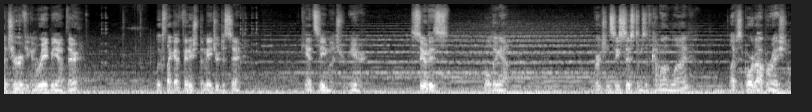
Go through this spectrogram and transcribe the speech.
Not sure if you can read me up there. Looks like I've finished the major descent. Can't see much from here. Suit is holding up. Emergency systems have come online. Life support operational.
